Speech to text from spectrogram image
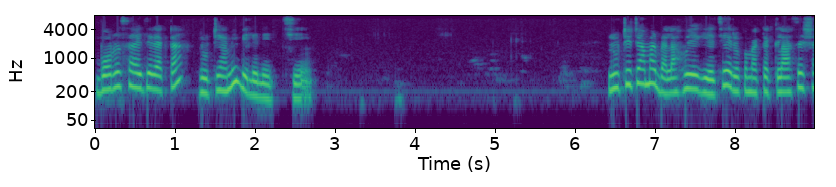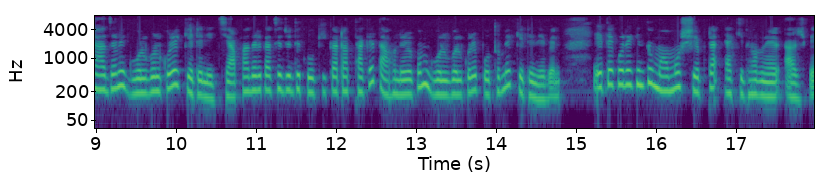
বড় সাইজের একটা রুটি আমি বেলে নিচ্ছি। রুটিটা আমার বেলা হয়ে গিয়েছে, এরকম একটা গ্লাসের সাহায্যে আমি গোল গোল করে কেটে নিচ্ছি। আপনাদের কাছে যদি কুকি কাটার থাকে, তাহলে এরকম গোল গোল করে প্রথমে কেটে নেবেন। এতে করে কিন্তু মোমোর শেপটা একই ধরনের আসবে।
